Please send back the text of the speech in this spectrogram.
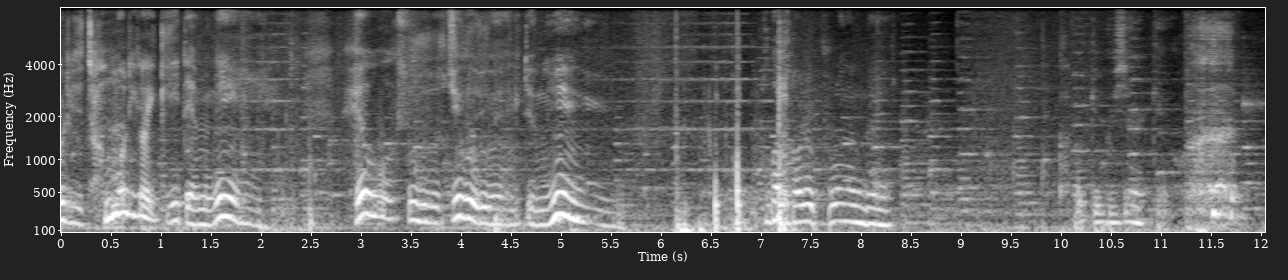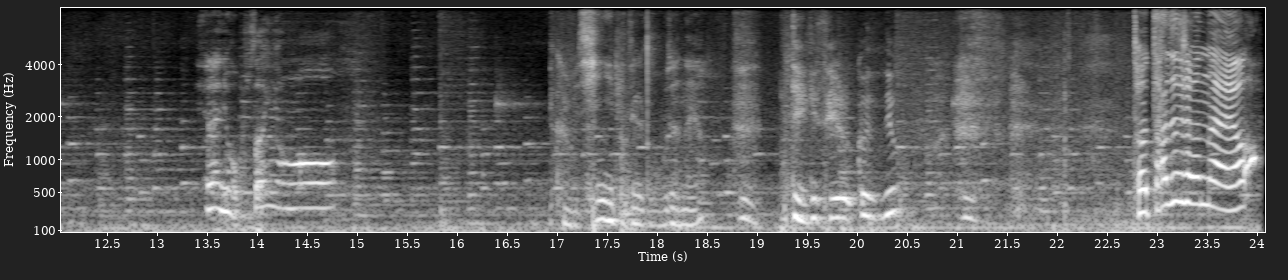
머리 잔머리가 있기 때문에 헤어왁스를 찍어줘야 하기 때문에 누가 저를 부르는데 가볍게 무시할게요. 혜란이 없어요. 그러면 신입이들도 오잖아요. 되게 새롭거든요. 저 찾으셨나요?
